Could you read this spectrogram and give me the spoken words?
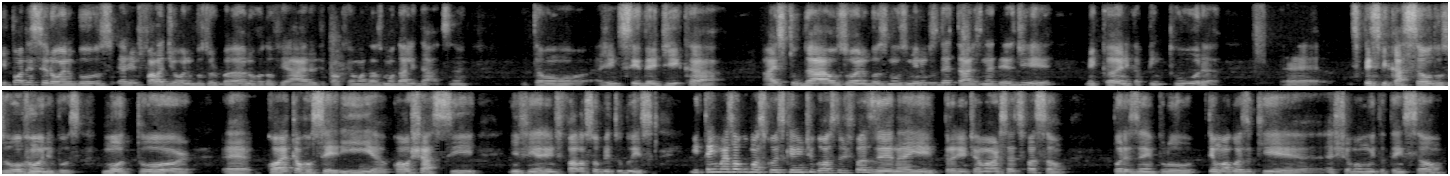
e podem ser ônibus, a gente fala de ônibus urbano, rodoviário, de qualquer uma das modalidades, né? Então, a gente se dedica a estudar os ônibus nos mínimos detalhes, né? Desde mecânica, pintura, é, especificação dos ônibus, motor, é, qual é a carroceria, qual o chassi, enfim, a gente fala sobre tudo isso. E tem mais algumas coisas que a gente gosta de fazer, né? E para a gente é a maior satisfação. Por exemplo, tem uma coisa que é, chama muita atenção,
